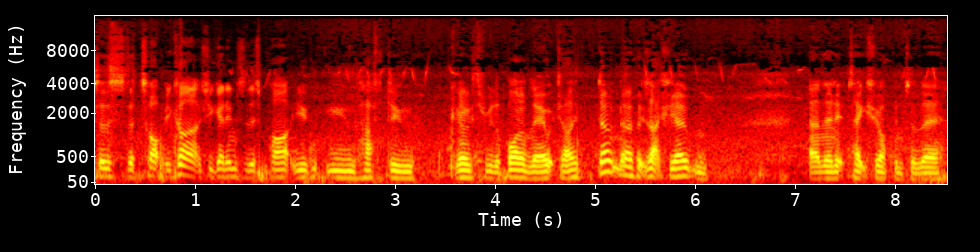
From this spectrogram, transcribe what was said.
So this is the top. You can't actually get into this part. You you have to go through the bottom there, which I don't know if it's actually open. And then it takes you up into there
